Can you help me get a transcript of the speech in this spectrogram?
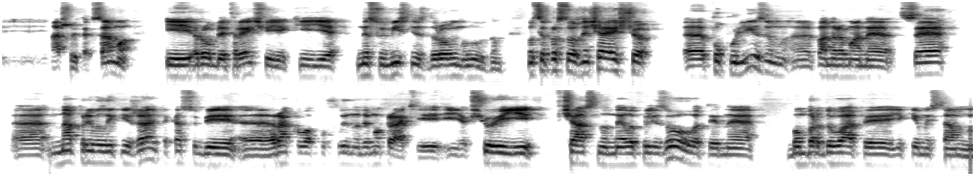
і нашої так само, і роблять речі, які є несумісні з здоровим глуздом. Ну це просто означає, що е, популізм, е, пане Романе, це е, на превеликий жаль, така собі е, ракова пухлина демократії. І якщо її вчасно не локалізовувати, не бомбардувати якимись там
